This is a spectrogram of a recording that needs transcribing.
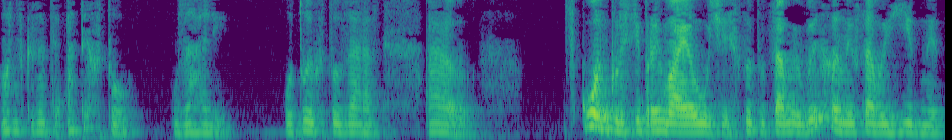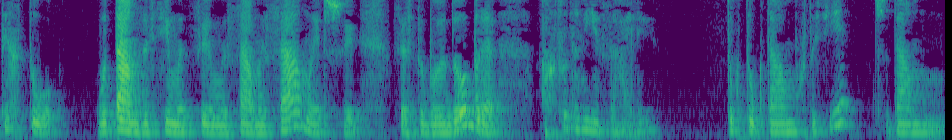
можна сказати, а ти хто взагалі? У той, хто зараз а, в конкурсі приймає участь, хто тут самий вихований, самий гідний, ти хто? От там за всіми цими саме-саме, чи все з тобою добре, а хто там є взагалі? Тук-тук, там хтось є? Чи там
